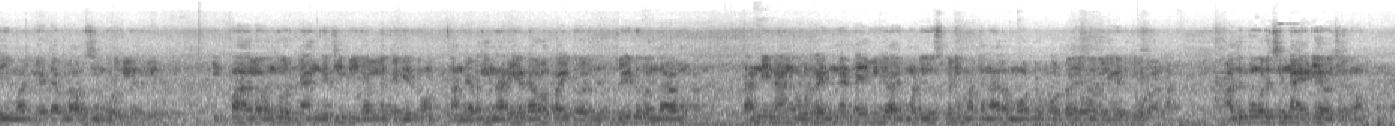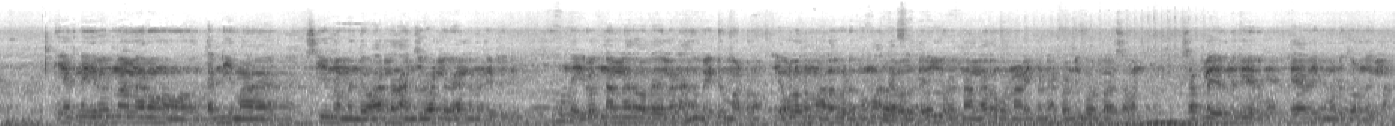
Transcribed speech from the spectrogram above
டிமார்ட் கேட்டாப்பில் ஹவுசிங் போர்டில் இருக்குது இப்போ அதில் வந்து ஒரு டேங்க் ஜிபி காலில் கட்டியிருக்கோம். அந்த இடத்துல நிறைய டெவலப் ஆகிட்டு வருது. வீடு வந்தாலும் தண்ணி நாங்கள் விடுற என்ன டைமிங்கோ அதுக்கு மட்டும் யூஸ் பண்ணி மற்ற நேரம் மோட்ரு போட்டோ ஏதோ வெளியே எடுத்து விடுவாங்க. அதுக்கும் ஒரு சின்ன ஐடியா வச்சுருக்கோம். ஏற்கனவே இருபத்தி நாலு நேரம் தண்ணி மா ஸ்கீம் நம்ம இந்த வாரில் தான் அஞ்சு வாரில் வேலை நடந்துகிட்டு இருக்குது இருபத்தி நாலு நேரம் வர்றதெல்லாம் நாங்கள் மீட்டர் மாட்டுறோம். எவ்வளோ நம்ம அளவு எடுக்கோமோ அந்த அளவு தெரியும் இருபத்தி நாலு நேரம் ஒரு நாளைக்கு twenty four by seven supply இருந்துகிட்டே இருக்கும். தேவைக்கு மட்டும் திறந்துக்கலாம்.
